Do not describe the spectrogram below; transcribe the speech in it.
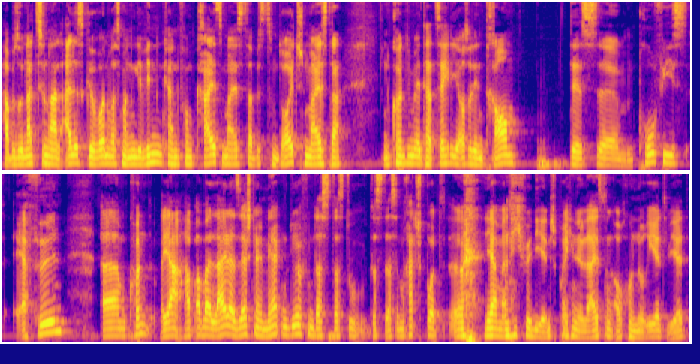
habe so national alles gewonnen, was man gewinnen kann, vom Kreismeister bis zum deutschen Meister und konnte mir tatsächlich auch so den Traum des ähm, Profis erfüllen. Ähm, konnt, ja, habe aber leider sehr schnell merken dürfen, dass, dass du, dass das im Radsport äh, ja man nicht für die entsprechende Leistung auch honoriert wird.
